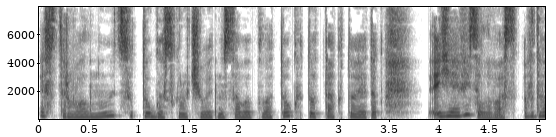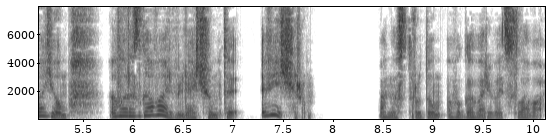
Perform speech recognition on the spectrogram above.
Эстер волнуется, туго скручивает носовой платок, то так, то этак. «Я видела вас вдвоем. Вы разговаривали о чем-то вечером». Она с трудом выговаривает слова.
